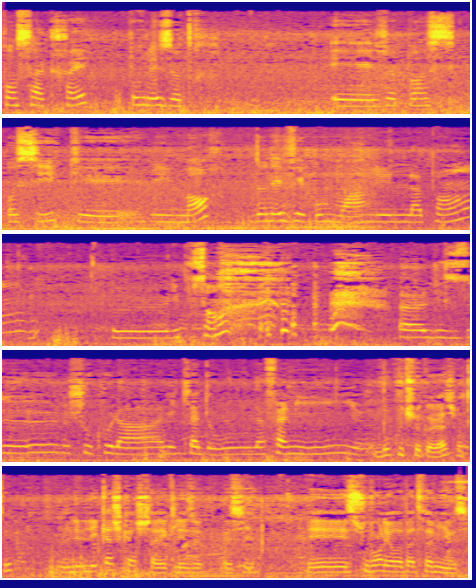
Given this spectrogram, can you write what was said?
consacrée pour les autres. Et je pense aussi qu'il est mort, donner vie pour moi. les lapins, euh, les poussins, euh, les œufs, le chocolat, les cadeaux, la famille. Beaucoup de chocolat surtout. Le- Les cache-cache avec les œufs aussi. Et souvent les repas de famille aussi.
